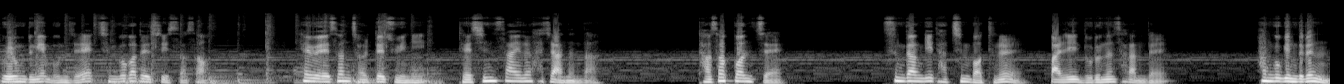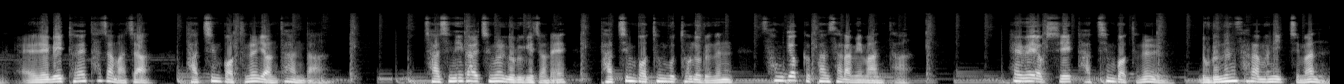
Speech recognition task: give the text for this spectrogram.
도용 등의 문제의 증거가 될 수 있어서 해외에선 절대 주인이 대신 사인을 하지 않는다. 다섯 번째, 승강기 닫힌 버튼을 빨리 누르는 사람들. 한국인들은 엘리베이터에 타자마자 닫힌 버튼을 연타한다. 자신이 갈 층을 누르기 전에 닫힌 버튼부터 누르는 성격 급한 사람이 많다. 해외 역시 닫힌 버튼을 누르는 사람은 있지만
